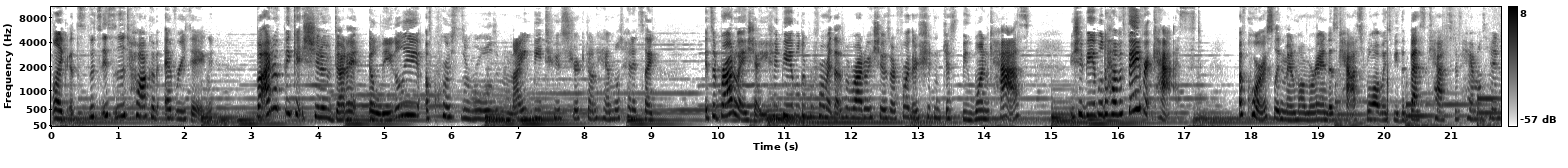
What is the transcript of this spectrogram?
Like it's it's, it's the talk of everything. But I don't think it should have done it illegally. Of course, the rules might be too strict on Hamilton. It's like it's a Broadway show. You should be able to perform it. That's what Broadway shows are for. There shouldn't just be one cast. You should be able to have a favorite cast. Of course, Lin Manuel Miranda's cast will always be the best cast of Hamilton.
